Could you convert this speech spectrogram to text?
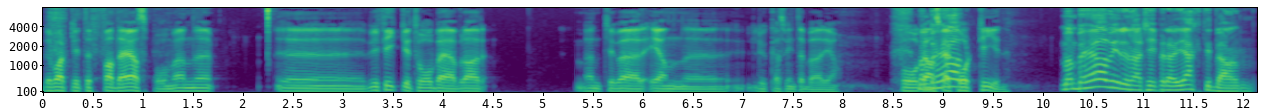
det vart lite fadäs på, men eh, eh, vi fick ju två bävrar. Men tyvärr en eh, lyckas vi inte bärga. På Man ganska behöv- kort tid. Man behöver ju den här typen av jakt ibland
